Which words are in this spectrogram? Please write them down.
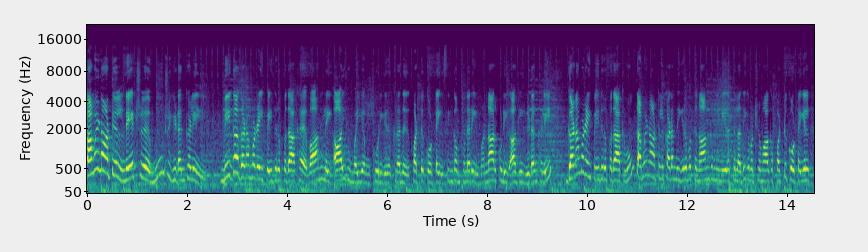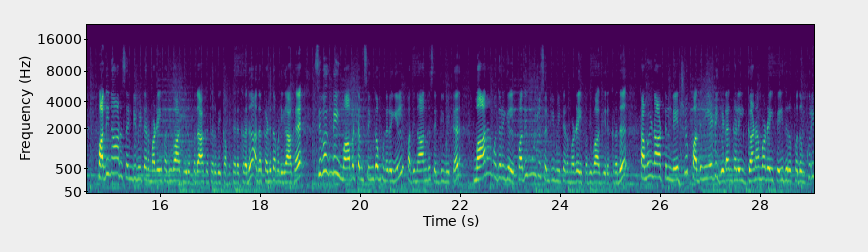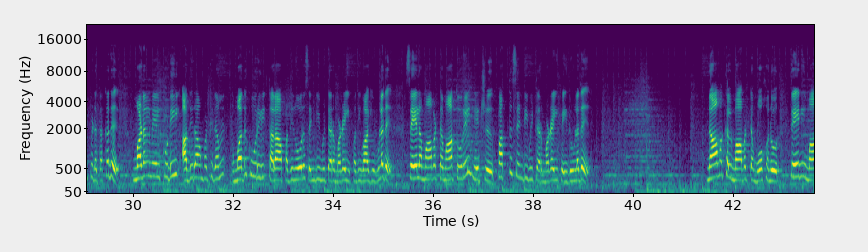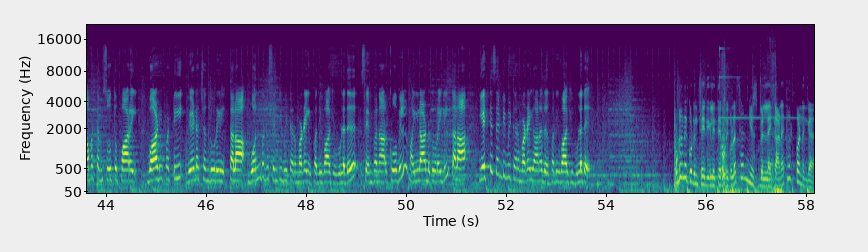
தமிழ்நாட்டில் நேற்று மூன்று இடங்களில் மிக கனமழை பெய்திருப்பதாக வானிலை ஆய்வு மையம் கூறியிருக்கிறது. பட்டுக்கோட்டை சிங்கம்புணரி மன்னார்குடி ஆகிய இடங்களில் கனமழை பெய்திருப்பதாகவும் தமிழ்நாட்டில் கடந்த இருபத்தி நான்கு மணி நேரத்தில் அதிகபட்சமாக பட்டுக்கோட்டையில் பதினாறு சென்டிமீட்டர் மழை பதிவாகி இருப்பதாக தெரிவிக்கப்பட்டிருக்கிறது. அதற்கடுத்தபடியாக சிவகங்கை மாவட்டம் சிங்கம்புணரியில் பதினான்கு சென்டிமீட்டர் மானாமதுரையில் பதிமூன்று சென்டிமீட்டர் மழை பதிவாகியிருக்கிறது தமிழ்நாட்டில் நேற்று பதினேழு இடங்களில் கனமழை பெய்திருப்பதும் குறிப்பிடத்தக்கது. மணல்மேல்குடி அதிராம்பட்டினம் மதுக்கூரில் தலா பதினோரு சென்டிமீட்டர் மழை பதிவாகியுள்ளது. சேலம் மாவட்டம் ஆத்தூரில் நேற்று பத்து சென்டிமீட்டர் மழை பெய்துள்ளது. நாமக்கல் மாவட்டம் மோகனூர் தேனி மாவட்டம் சோத்துப்பாறை வாடிப்பட்டி வேடச்சந்தூரில் தலா ஒன்பது சென்டிமீட்டர் மழை பதிவாகியுள்ளது. செம்பனார் கோவில் மயிலாடுதுறையில் தலா எட்டு சென்டிமீட்டர் மழையானது பதிவாகியுள்ளது. உடனுக்குடன் செய்திகளை தெரிந்து கொள்ள சன் நியூஸ் பெல் கிளிக் பண்ணுங்க.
